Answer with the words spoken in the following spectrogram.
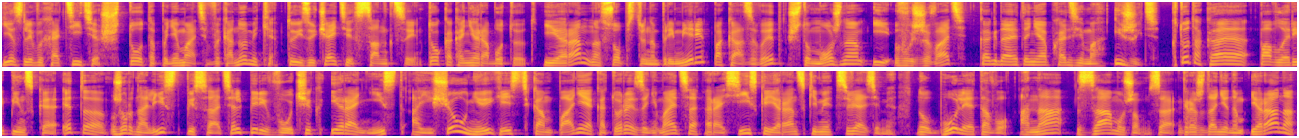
если вы хотите что-то понимать в экономике, то изучайте санкции, то, как они работают. И Иран на собственном примере показывает, что можно и выживать, когда это необходимо, и жить. Кто такая Павла Репинская? Это журналист, писатель, переводчик, иранист, а еще у нее есть компания, которая которая занимается российско-иранскими связями. Но более того, она замужем за гражданином Ирана,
